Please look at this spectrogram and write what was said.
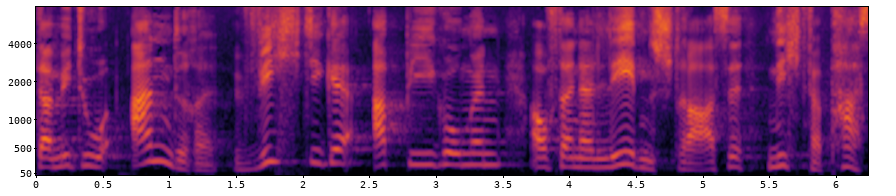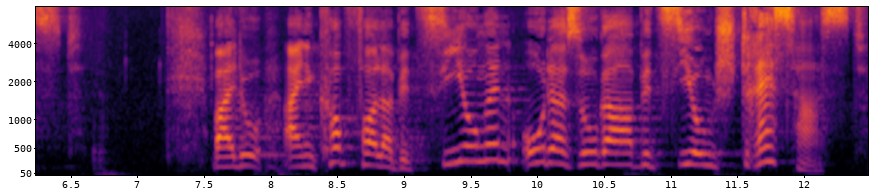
damit du andere wichtige Abbiegungen auf deiner Lebensstraße nicht verpasst. Weil du einen Kopf voller Beziehungen oder sogar Beziehungsstress hast.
